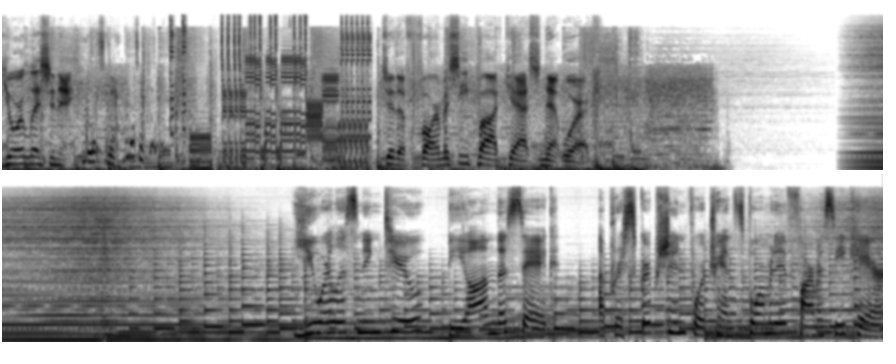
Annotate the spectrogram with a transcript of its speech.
You're listening to the Pharmacy Podcast Network. You are listening to Beyond the SIG, a prescription for transformative pharmacy care.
